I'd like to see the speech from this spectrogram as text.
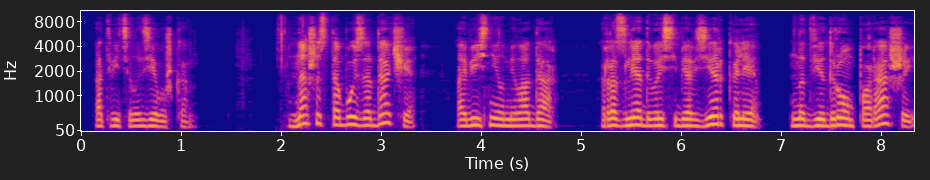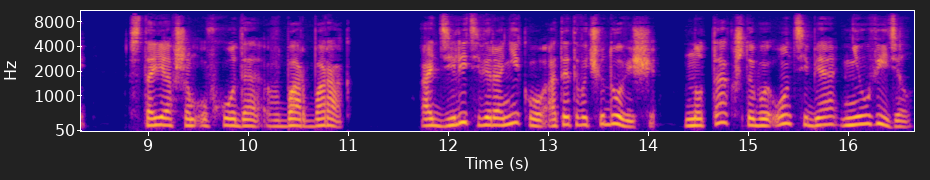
— ответила девушка. «Наша с тобой задача», — объяснил Милодар, разглядывая себя в зеркале над ведром парашей, стоявшим у входа в бар-барак, отделить Веронику от этого чудовища, но так, чтобы он тебя не увидел.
